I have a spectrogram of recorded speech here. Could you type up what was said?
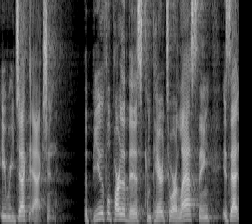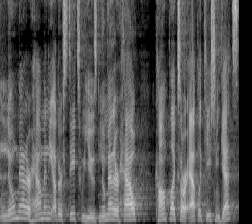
a reject action. The beautiful part of this, compared to our last thing, is that no matter how many other states we use, no matter how complex our application gets,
